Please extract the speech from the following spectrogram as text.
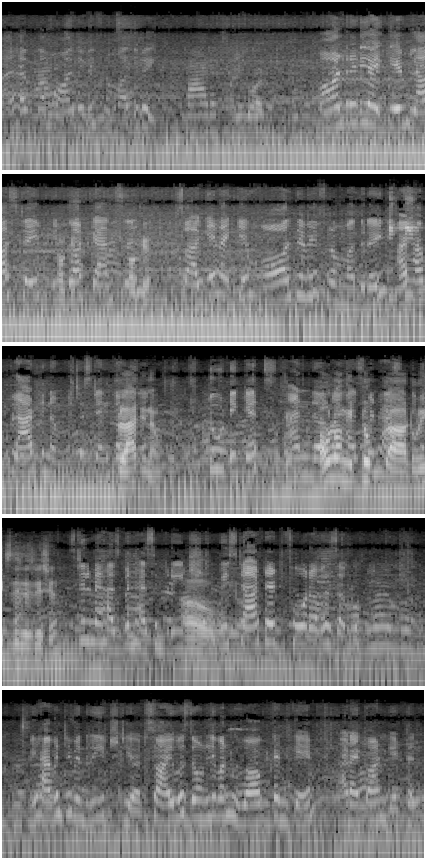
I have come all the way from Madurai. Already I came last time, it Okay. got cancelled. Okay. So again I came all the way from Madurai. I have platinum, which is 10,000. Platinum. Two tickets. And uh, How long it took uh, to reach the destination? Still my husband hasn't reached. Oh, we started four hours ago. We haven't even reached here. So I was the only one who walked and came and I can't get in.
